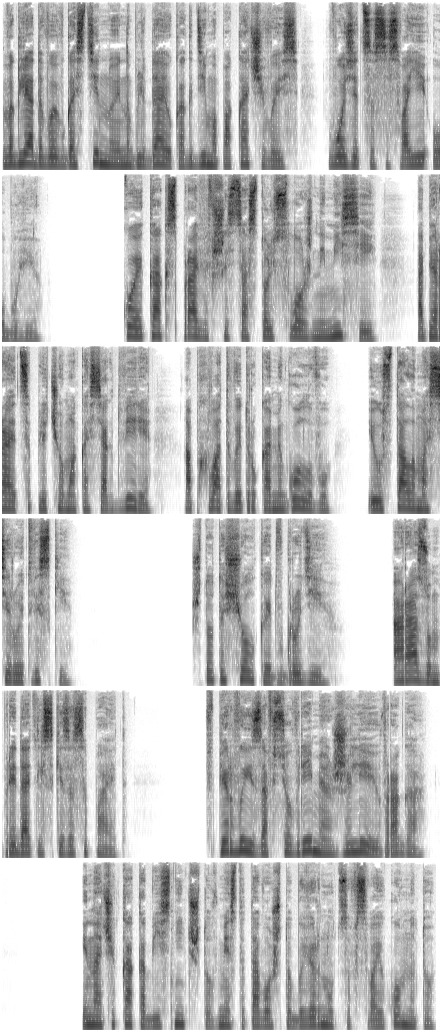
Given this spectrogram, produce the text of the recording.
Выглядываю в гостиную и наблюдаю, как Дима, покачиваясь, возится со своей обувью. Кое-как справившись со столь сложной миссией, опирается плечом о косяк двери, обхватывает руками голову и устало массирует виски. Что-то щелкает в груди, а разум предательски засыпает. Впервые за все время жалею врага. Иначе как объяснить, что вместо того, чтобы вернуться в свою комнату,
